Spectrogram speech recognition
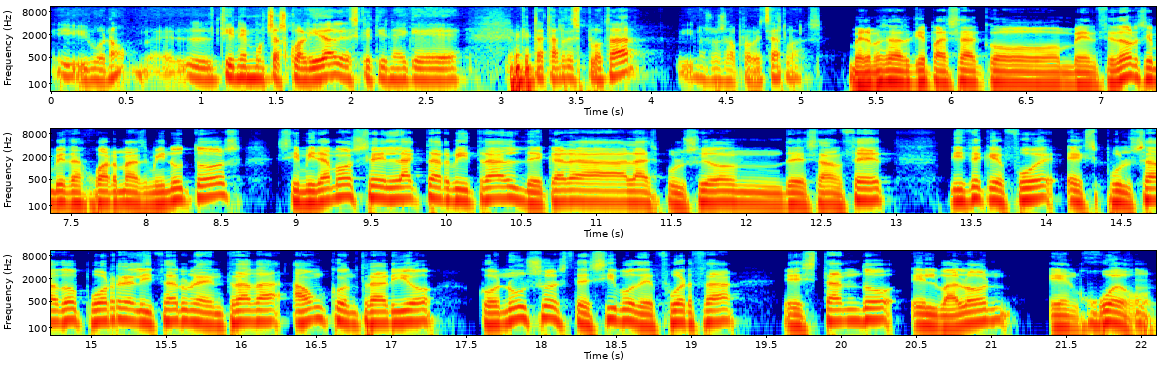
y bueno, él tiene muchas cualidades que tiene que, tratar de explotar y nosotros aprovecharlas. Veremos a ver qué pasa con Vencedor, si empieza a jugar más minutos. Si miramos el acta arbitral de cara a la expulsión de Sancet, dice que fue expulsado por realizar una entrada a un contrario con uso excesivo de fuerza estando el balón en juego.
